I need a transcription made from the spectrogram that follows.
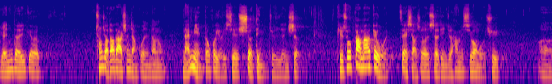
人的一个从小到大生长过程当中。难免都会有一些设定，就是人设。比如说，爸妈对我在小时候的设定，就是他们希望我去，呃，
